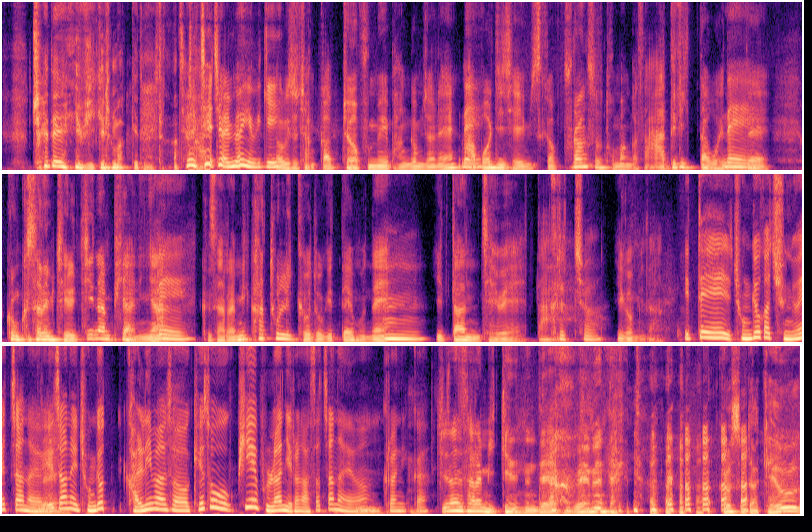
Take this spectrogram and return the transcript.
최대의 위기를 맞게 됩니다. 절체절명의 위기. 여기서 잠깐 제가 분명히 방금 전에 네. 아버지 제임스가 프랑스로 도망가서 아들이 있다고 했는데 네. 그럼 그 사람이 제일 진한 피 아니냐? 네. 그 사람이 카톨릭 교도기 때문에 음. 일단 제외했다. 그렇죠. 이겁니다. 이때 종교가 중요했잖아요. 네. 예전에 종교 갈리면서 계속 피해 분란이 일어났었잖아요. 음. 그러니까 진한 사람이 있긴 했는데 외면당했다. 그렇습니다. 게오,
